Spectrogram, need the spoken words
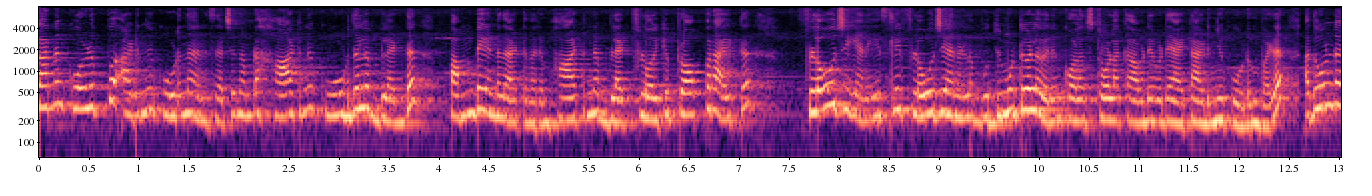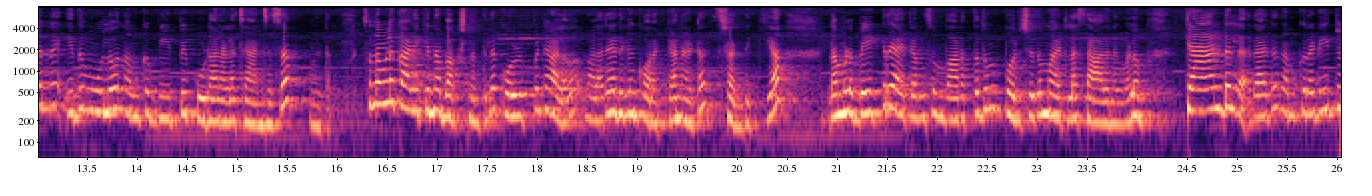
കാരണം കൊഴുപ്പ് അടിഞ്ഞു കൂടുന്നതനുസരിച്ച് നമ്മുടെ ഹാർട്ടിന് കൂടുതൽ ബ്ലഡ് പമ്പ് ചെയ്യേണ്ടതായിട്ട് വരും. ഹാർട്ടിന്റെ ബ്ലഡ് ഫ്ലോയ്ക്ക് പ്രോപ്പറായിട്ട് ഫ്ലോ ചെയ്യാൻ ഈസിലി ഫ്ലോ ചെയ്യാനുള്ള ബുദ്ധിമുട്ടുകൾ വരും കൊളസ്ട്രോൾ ഒക്കെ അവിടെ ഇവിടെ ആയിട്ട് അടിഞ്ഞു കൂടുമ്പോൾ. അതുകൊണ്ട് തന്നെ ഇത് മൂലവും നമുക്ക് ബി പി കൂടാനുള്ള ചാൻസസ് ഉണ്ട്. സോ നമ്മൾ കഴിക്കുന്ന ഭക്ഷണത്തിൽ കൊഴുപ്പിന്റെ അളവ് വളരെയധികം കുറയ്ക്കാനായിട്ട് ശ്രദ്ധിക്കുക. നമ്മൾ ബേക്കറി ഐറ്റംസും വറുത്തതും പൊരിച്ചതുമായിട്ടുള്ള സാധനങ്ങളും ക്യാൻഡിൽ അതായത് നമുക്ക് റെഡി ടു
